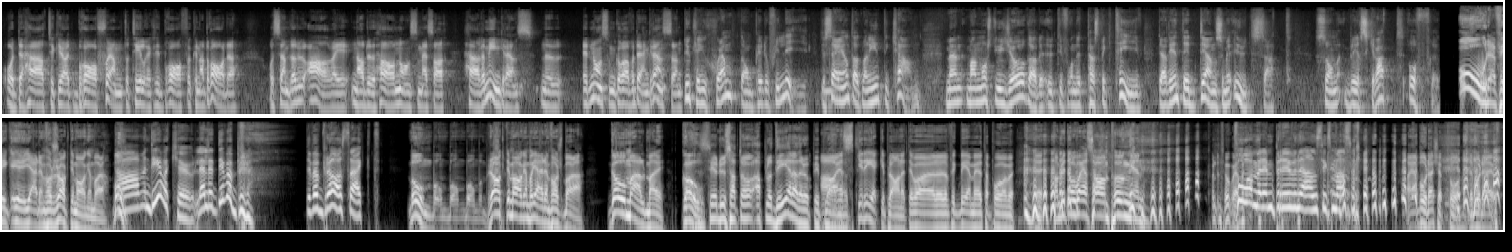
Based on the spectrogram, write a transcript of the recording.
Och det här tycker jag är ett bra skämt och tillräckligt bra för att kunna dra det. Och sen blir du arg när du hör någon som är så här, här är min gräns. Nu är det någon som går över den gränsen. Du kan ju skämta om pedofili. Det säger jag inte att man inte kan. Men man måste ju göra det utifrån ett perspektiv där det inte är den som är utsatt som blir skrattoffret. Oh, där fick Gärdenfors rakt i magen bara. Boom, Ja, men det var kul. Eller det var bra. Det var bra sagt. Boom, boom, boom, boom, boom. Rakt i magen på Gärdenfors bara. Go Malmberg, go! Ser du satt och applåderade där uppe i Ja, planet. jag skrek i planet. Det var, de fick be mig att ta på mig... Eh, Kommer du inte ihåg vad jag sa om pungen? Jag? På med den bruna ansiktsmasken. Ja, jag borde ha köpt två. Det borde jag ha gjort.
